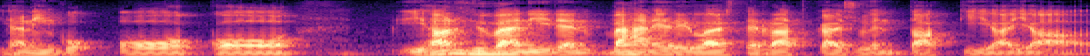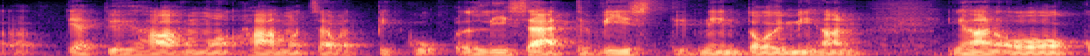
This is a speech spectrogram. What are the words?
ihan niin kuin ok. Ihan hyvä niiden vähän erilaisten ratkaisujen takia ja tiettyihin hahmo, hahmot saavat pikku lisät vistit, niin toimi ihan, ihan ok.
